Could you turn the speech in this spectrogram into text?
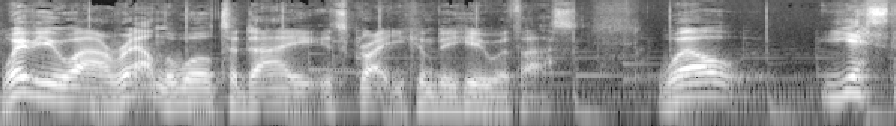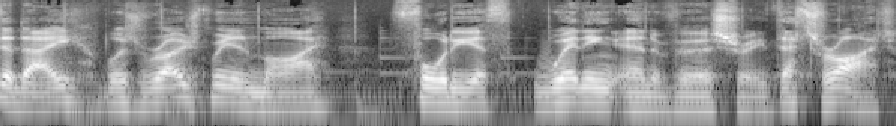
Wherever you are around the world today, it's great you can be here with us. Well, yesterday was Rosemary and my 40th wedding anniversary. That's right,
